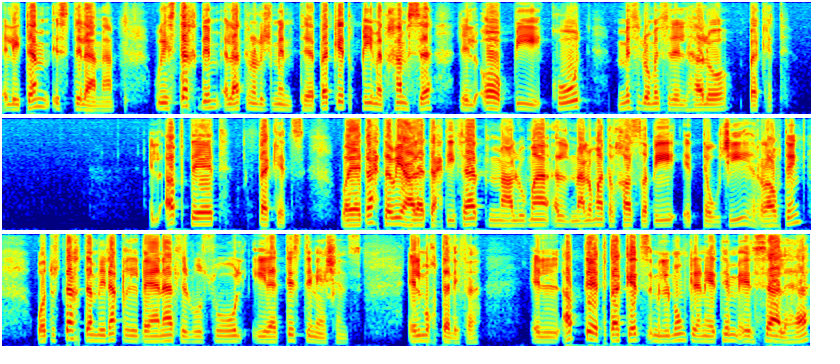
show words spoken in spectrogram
اللي تم استلامها ويستخدم ال acknowledgement packet قيمة خمسة لل OP code مثله مثل ال Hello packet. ال update packets وهي تحتوي على تحديثات معلومات المعلومات الخاصة بالتوجيه ال routing وتستخدم لنقل البيانات للوصول إلى ال destinations المختلفة. ال update packets من الممكن أن يتم إرسالها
